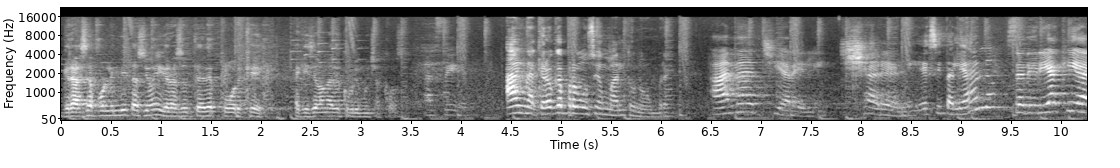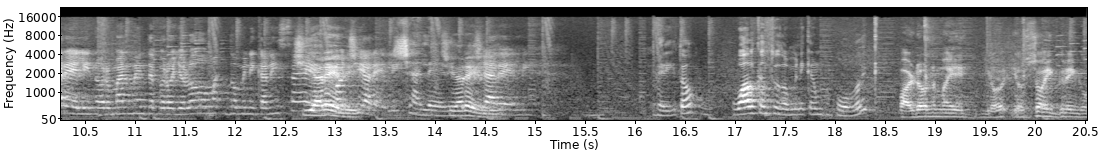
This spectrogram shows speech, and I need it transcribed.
Gracias por la invitación y gracias a ustedes porque aquí se van a descubrir muchas cosas. Así es. Ana, creo que pronunció mal tu nombre. Ana Chiarelli. Chiarelli, ¿es italiano? Se diría Chiarelli normalmente, pero yo lo dom- dominicanicé Chiarelli. Chiarelli. Chiarelli. Chiarelli. Chiarelli. Perito, welcome to Dominican Republic. Perdóname, yo, yo soy gringo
